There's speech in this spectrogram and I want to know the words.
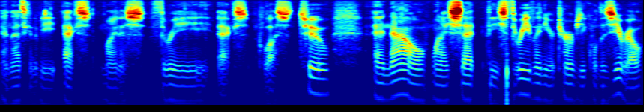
and that's going to be x minus 3x plus 2. And now, when I set these three linear terms equal to 0,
